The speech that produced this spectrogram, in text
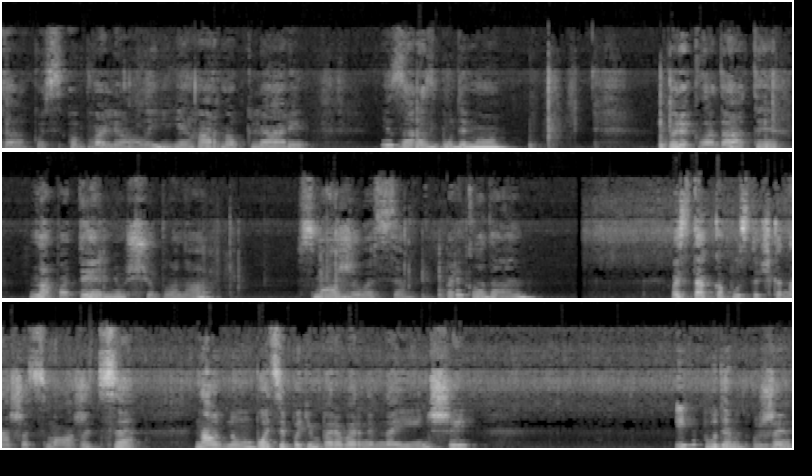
Так, ось обваляли її гарно в клярі. І зараз будемо перекладати на пательню, щоб вона смажилася. Перекладаємо. Ось так капусточка наша смажиться на одному боці, потім перевернемо на інший. І буде вже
